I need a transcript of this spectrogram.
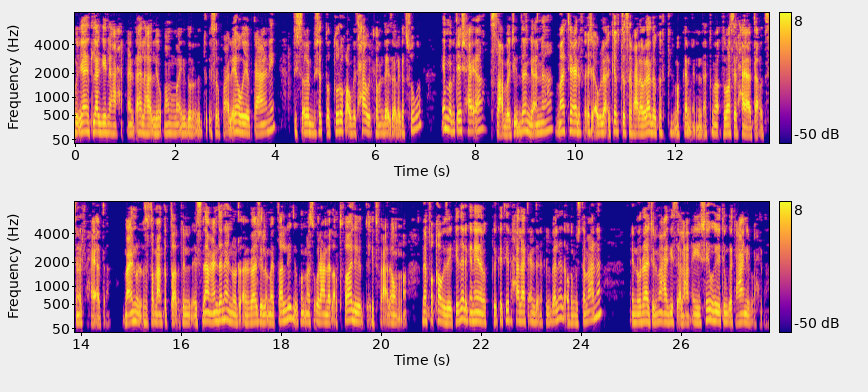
يعني تلاقي لها عند أهلها اللي هم يقدروا يصرفوا عليها وهي بتعاني. تشتغل بشتى الطرق أو بتحاول كمان اذا لقت شغل إما بتعيش حياة صعبة جدا لأنها ما تعرف إيش أو لا كيف تصرف على أولادها وكيف تتمكن من تواصل حياتها وتستمر في حياتها. مع إنه طبعا في, في الإسلام عندنا إنه الراجل لما يطلق يكون مسؤول عن الأطفال يدفع لهم نفقة وزي كذا لكن هنا في كثير حالات عندنا في البلد أو في مجتمعنا إنه الراجل ما عاد يسأل عن أي شيء وهي تبقى تعاني لوحدها.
